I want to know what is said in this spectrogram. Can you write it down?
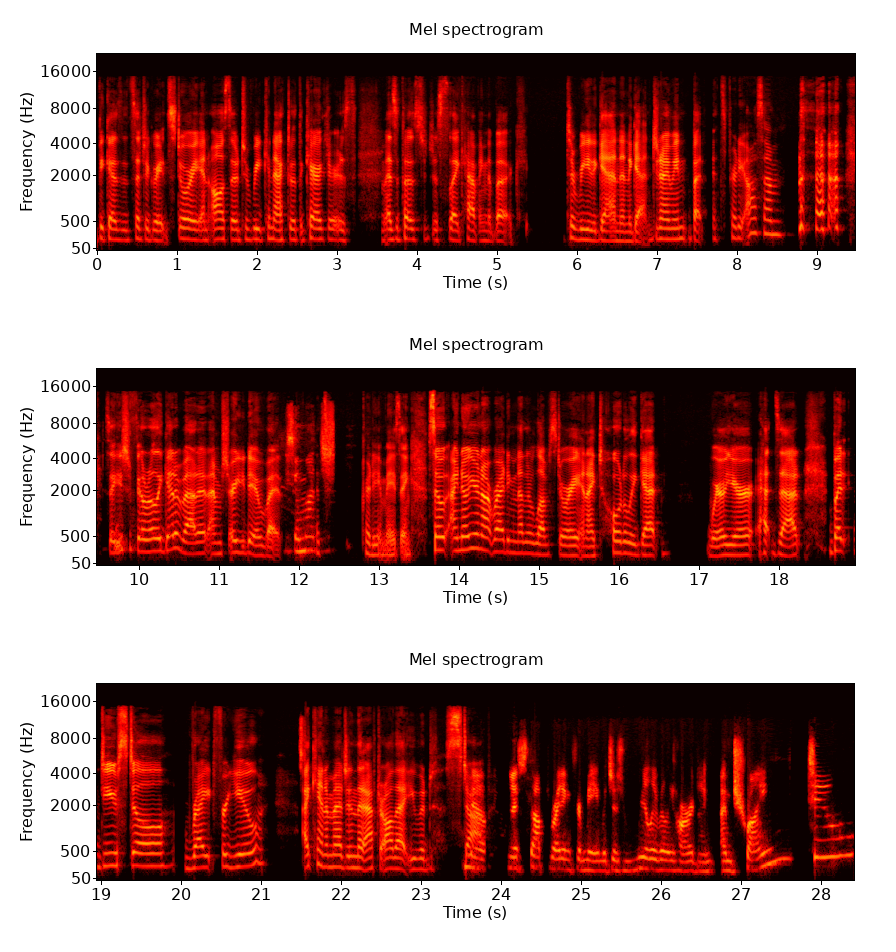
because it's such a great story and also to reconnect with the characters as opposed to just like having the book to read again and again. Do you know what I mean? But it's pretty awesome. so you should feel really good about it. I'm sure you do, but Thank you so much. it's pretty amazing. So I know you're not writing another love story and I totally get where your head's at, but do you still write for you? I can't imagine that after all that you would stop. And I've stopped writing for me, which is really, really hard. And I'm, I'm trying to,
